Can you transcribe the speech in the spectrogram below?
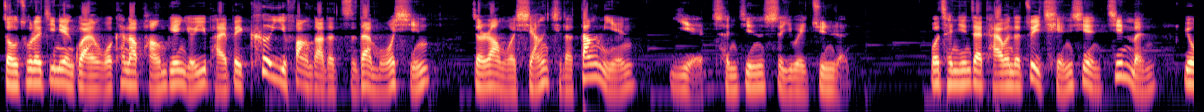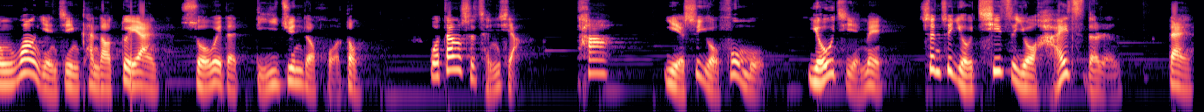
走出了纪念馆，我看到旁边有一排被刻意放大的子弹模型。这让我想起了当年也曾经是一位军人。我曾经在台湾的最前线金门，用望远镜看到对岸所谓的敌军的活动。我当时曾想，他也是有父母、有姐妹，甚至有妻子、有孩子的人，但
